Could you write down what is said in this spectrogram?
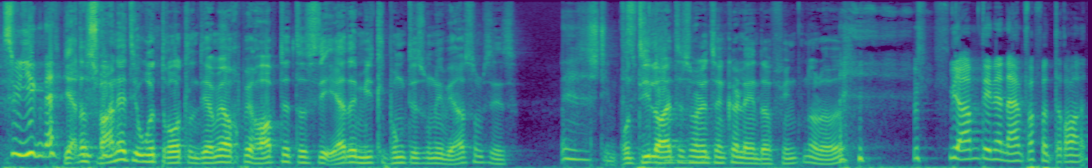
so irgendein, ja, das waren ja die Urtrotteln. Die haben ja auch behauptet, dass die Erde Mittelpunkt des Universums ist. Ja, das stimmt. Und die Leute sollen jetzt einen Kalender finden, oder was? Wir haben denen einfach vertraut.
